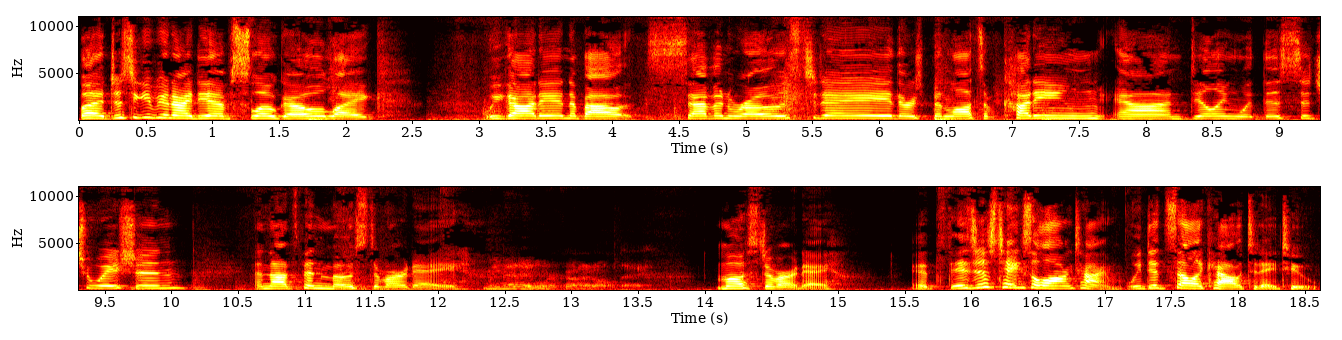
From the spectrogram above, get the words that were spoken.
But just to give you an idea of slow go, like we got in about seven rows today. There's been lots of cutting and dealing with this situation. And that's been most of our day I mean, I didn't work on it all day. most of our day. It's, it just takes a long time. We did sell a cow today too.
